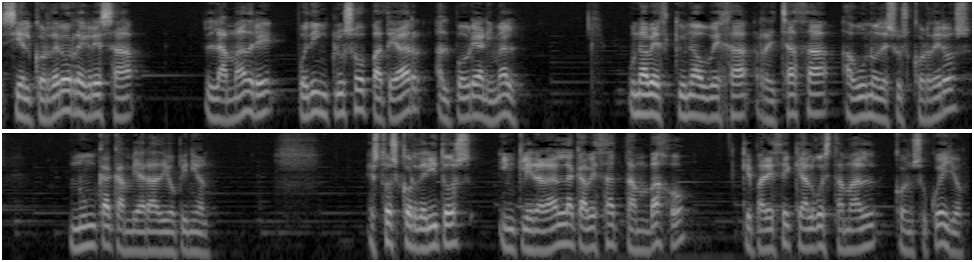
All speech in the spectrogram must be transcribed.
Si el cordero regresa, la madre puede incluso patear al pobre animal. Una vez que una oveja rechaza a uno de sus corderos, nunca cambiará de opinión. Estos corderitos inclinarán la cabeza tan bajo que parece que algo está mal con su cuello.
